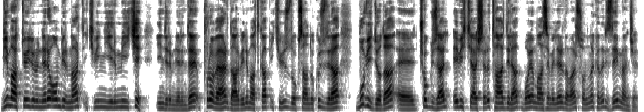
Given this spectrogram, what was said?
BİM aktüel ürünleri 11 Mart 2022 indirimlerinde ProVer darbeli matkap 299 lira. Bu videoda e, çok güzel ev ihtiyaçları, tadilat, boya malzemeleri de var. Sonuna kadar izleyin bence.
